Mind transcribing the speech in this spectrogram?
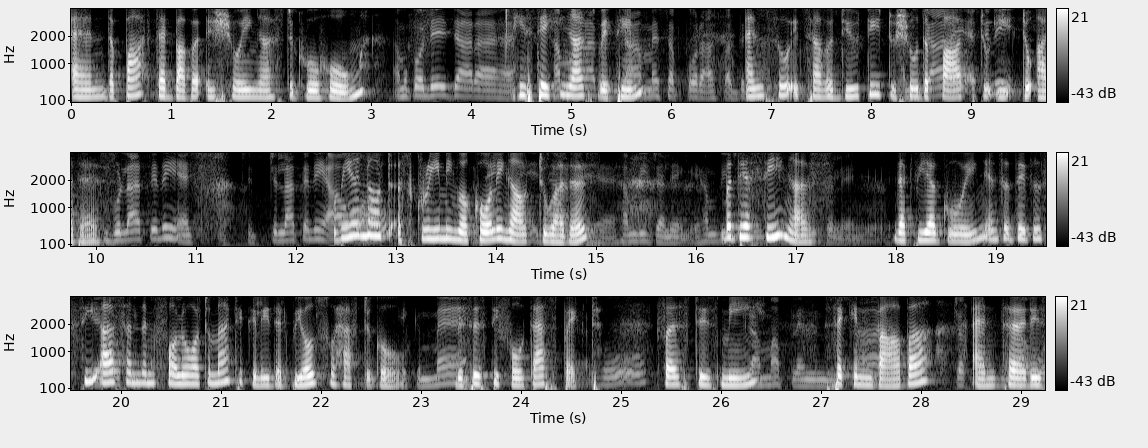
and the path that Baba is showing us to go home. He's taking us with him, and so it's our duty to show the path to, to others. We are not screaming or calling out to others, but they are seeing us that we are going, and so they will see us and then follow automatically that we also have to go. This is the fourth aspect. First is me, second, Baba, and third is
